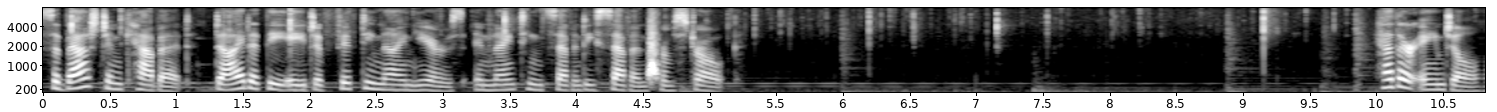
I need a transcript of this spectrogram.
Sebastian Cabot died at the age of 59 years in 1977 from stroke. Heather Angel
